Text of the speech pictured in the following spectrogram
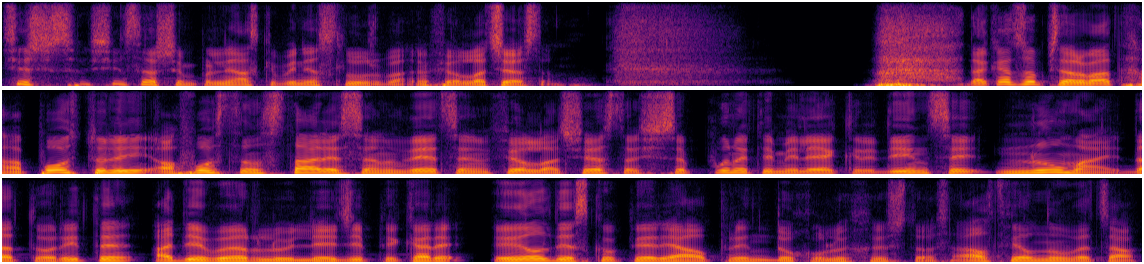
Și, și să-și împlinească bine slujba în felul acesta. Dacă ați observat, apostolii au fost în stare să învețe în felul acesta și să pună temelia credinței numai datorită adevărului legii pe care îl descopereau prin Duhul lui Hristos. Altfel nu învățau.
